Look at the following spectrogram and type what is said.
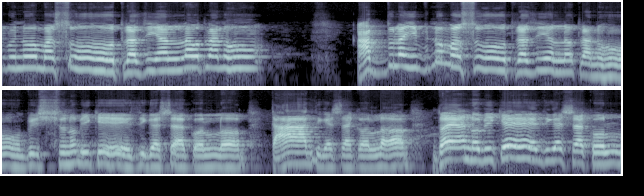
ইবনু মাসুদ রাজি আল্লাহ আবদুল্লাহ ইবনু মাসুদ রাজি আল্লাহ বিশ্ব নবীকে জিজ্ঞাসা করল কাক জিজ্ঞাসা করল? দয়া নবীকে জিজ্ঞাসা করল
